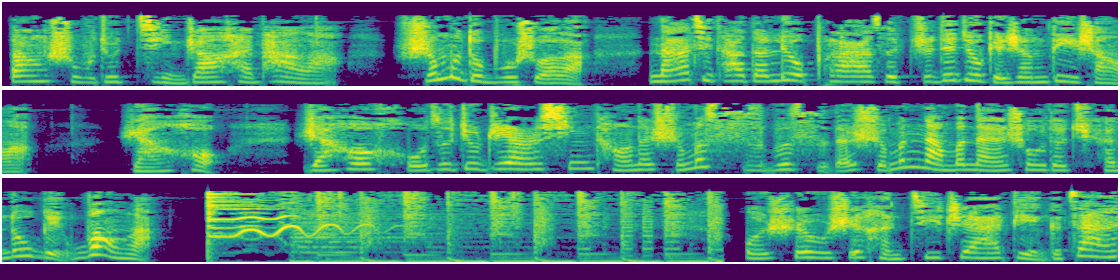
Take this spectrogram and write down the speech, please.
当时我就紧张害怕了，什么都不说了，拿起他的六 plus 直接就给扔地上了。然后，然后猴子就这样心疼的什么死不死的，什么难不难受的，全都给忘了。我是不是很机智啊？点个赞。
